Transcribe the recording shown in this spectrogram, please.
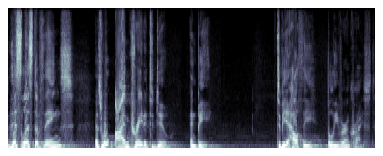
This list of things is what I'm created to do and be to be a healthy believer in Christ.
